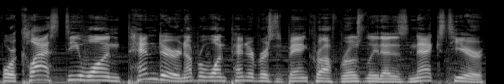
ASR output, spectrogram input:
for Class D1 Pender, number one Pender versus Bancroft Rosalie. That is next here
